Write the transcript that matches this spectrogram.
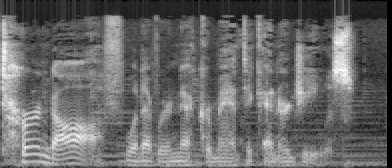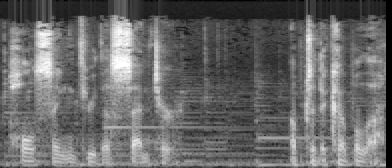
turned off whatever necromantic energy was pulsing through the center up to the cupola.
